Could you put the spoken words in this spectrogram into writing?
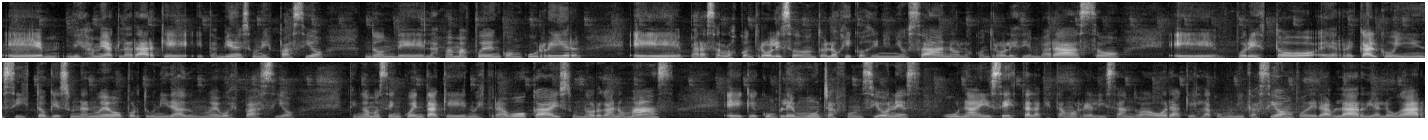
Eh, déjame aclarar que también es un espacio donde las mamás pueden concurrir eh, para hacer los controles odontológicos de niños sanos, los controles de embarazo. Eh, por esto recalco e insisto que es una nueva oportunidad, un nuevo espacio. Tengamos en cuenta que nuestra boca es un órgano más eh, que cumple muchas funciones. Una es esta, la que estamos realizando ahora, que es la comunicación, poder hablar, dialogar,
